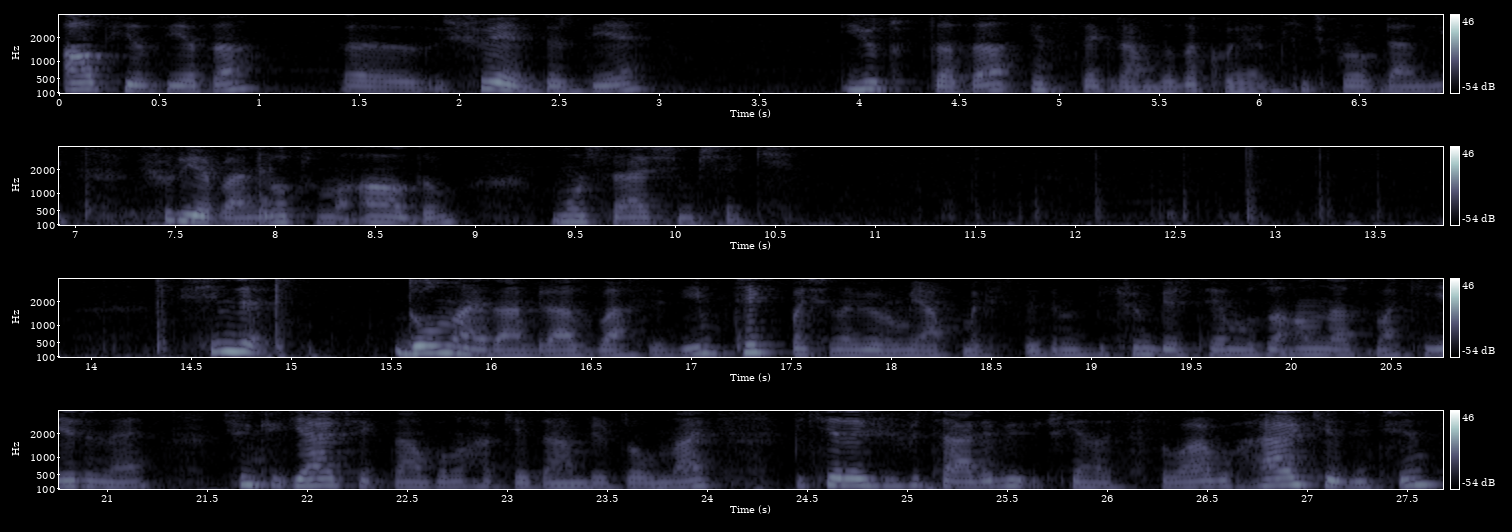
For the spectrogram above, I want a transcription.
Alt yazıya da e, şu evdir diye YouTube'da da Instagram'da da koyarım. Hiç problem değil. Şuraya ben notumu aldım. Mursel Şimşek. Şimdi Dolunay'dan biraz bahsedeyim. Tek başına yorum yapmak istedim. Bütün bir Temmuz'u anlatmak yerine. Çünkü gerçekten bunu hak eden bir Dolunay. Bir kere Jüpiter'le bir üçgen açısı var. Bu herkes için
